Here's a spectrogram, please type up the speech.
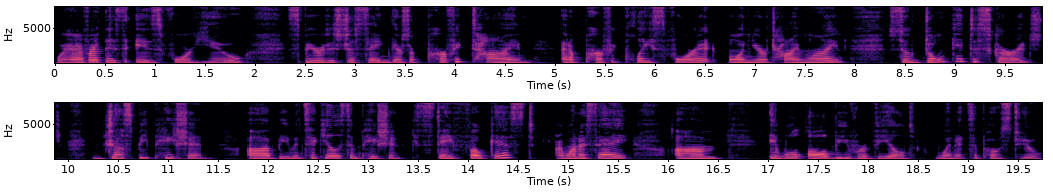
wherever this is for you, Spirit is just saying there's a perfect time and a perfect place for it on your timeline. So don't get discouraged. Just be patient. Uh, be meticulous and patient. Stay focused, I want to say. Um, it will all be revealed when it's supposed to.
